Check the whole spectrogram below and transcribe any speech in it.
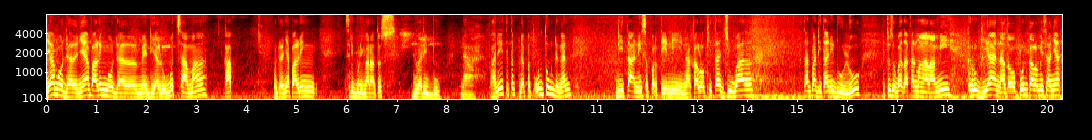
ya modalnya paling modal media lumut sama cup. Modalnya paling 1.500 2.000. Nah, Fahri tetap dapat untung dengan ditani seperti ini. Nah, kalau kita jual tanpa ditani dulu, itu sobat akan mengalami kerugian ataupun kalau misalnya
